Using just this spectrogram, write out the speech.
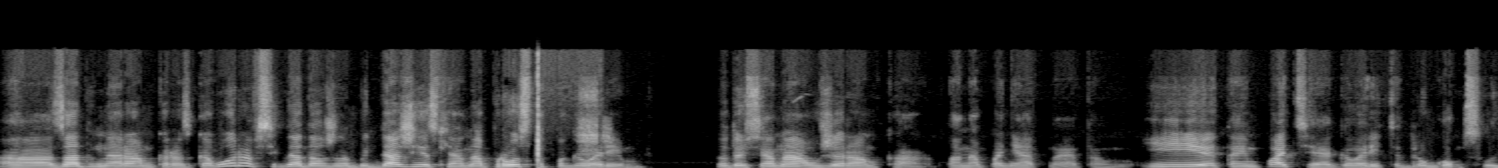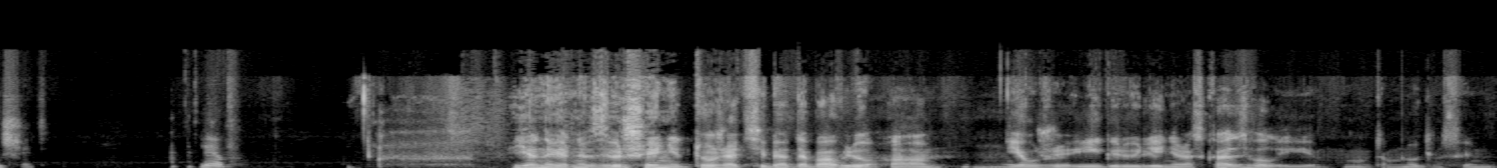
а, заданная рамка разговора всегда должна быть, даже если она просто поговорим. Ну, то есть она уже рамка, она понятная там. И это эмпатия, говорить о другом, слышать. Лев? Я, наверное, в завершении тоже от себя добавлю. А, я уже Игорю и Лене рассказывал, и там, многим своим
